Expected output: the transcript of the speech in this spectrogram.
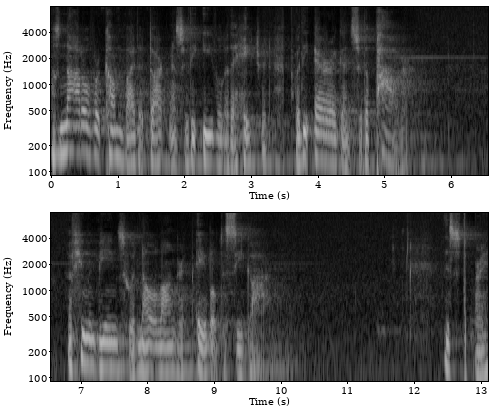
was not overcome by the darkness or the evil or the hatred or the arrogance or the power of human beings who are no longer able to see God. This story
